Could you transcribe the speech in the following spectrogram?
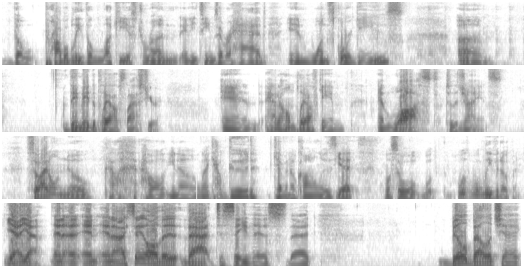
the probably the luckiest run any team's ever had in one score games Um, they made the playoffs last year and had a home playoff game and lost to the Giants. So I don't know how how you know like how good Kevin O'Connell is yet. Well, so we'll we'll, we'll, leave it open. Yeah, yeah, and and and I say all the, that to say this that Bill Belichick,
